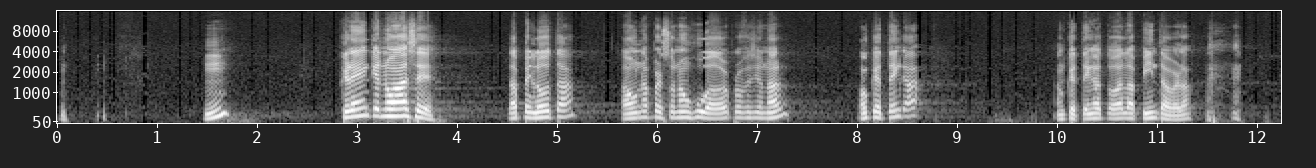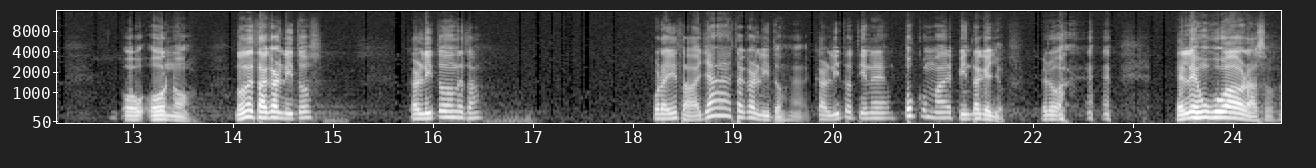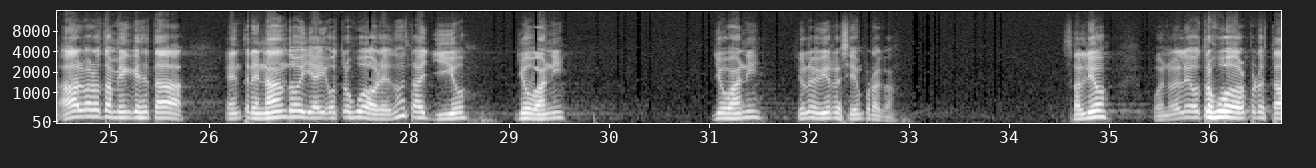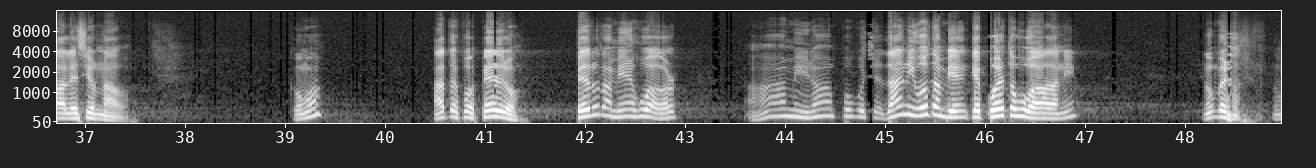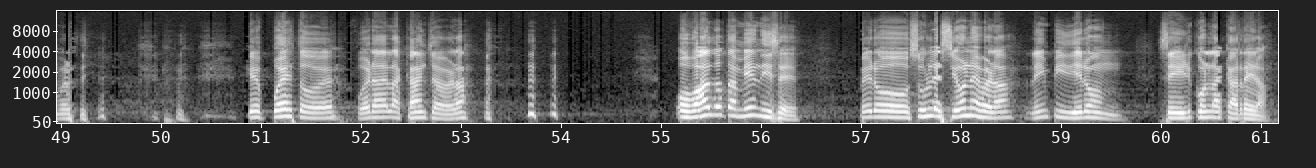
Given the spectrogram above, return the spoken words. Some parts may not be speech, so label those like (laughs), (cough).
(laughs) ¿Mm? ¿Creen que no hace la pelota a una persona un jugador profesional? Aunque tenga, aunque tenga toda la pinta, ¿verdad? (laughs) o, o no. ¿Dónde está Carlitos? Carlitos, ¿dónde está? Por ahí está, allá está Carlitos. Ah, Carlitos tiene un poco más de pinta que yo, pero (laughs) él es un jugadorazo. Álvaro también que se está entrenando y hay otros jugadores. ¿Dónde está Gio? Giovanni. Giovanni, yo le vi recién por acá. ¿Salió? Bueno, él es otro jugador, pero estaba lesionado. ¿Cómo? Ah, después Pedro. Pedro también es jugador. Ah, mira, un poco che. Dani, vos también. ¿Qué puesto jugaba, Dani? Número, número 10. (laughs) ¿Qué puesto, eh? Fuera de la cancha, ¿verdad? (laughs) Osvaldo también dice, pero sus lesiones, ¿verdad? Le impidieron seguir con la carrera.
